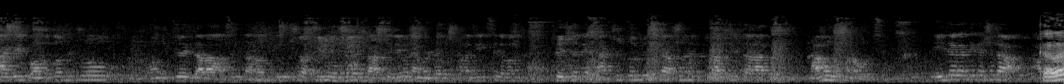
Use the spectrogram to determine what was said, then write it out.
আগে গণতন্ত্র মঞ্চে যারা আছেন তারা তিনশো আসনে প্রার্থী দেবেন এমন একটা ঘোষণা দিয়েছেন এবং সেই সাথে একশো চল্লিশটা আসনের প্রার্থী তারা নামও ঘোষণা করছে এই জায়গা থেকে আসলে কারা?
